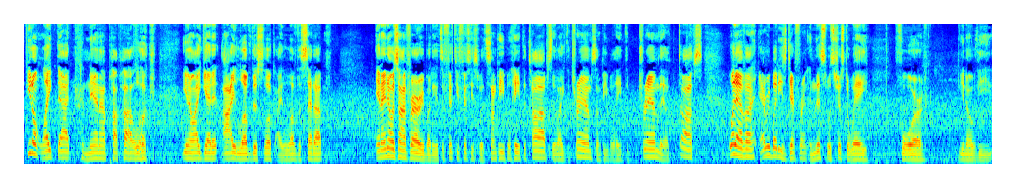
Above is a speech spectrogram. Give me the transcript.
If you don't like that Nana Papa look, you know, I get it. I love this look. I love the setup. And I know it's not for everybody. It's a 50-50 split. Some people hate the tops. They like the trim. Some people hate the trim. They like the tops. Whatever. Everybody's different. And this was just a way for, you know, the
